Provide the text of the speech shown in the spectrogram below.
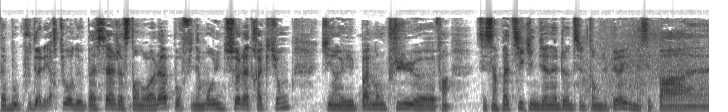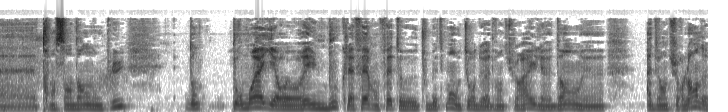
as beaucoup d'allers-retours de passage à cet endroit-là pour finalement une seule attraction qui est pas non plus euh, c'est sympathique Indiana Jones et le temple du péril mais c'est pas euh, transcendant non plus. Donc pour moi il y aurait une boucle à faire en fait euh, tout bêtement autour de Adventure Isle dans euh, Adventureland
